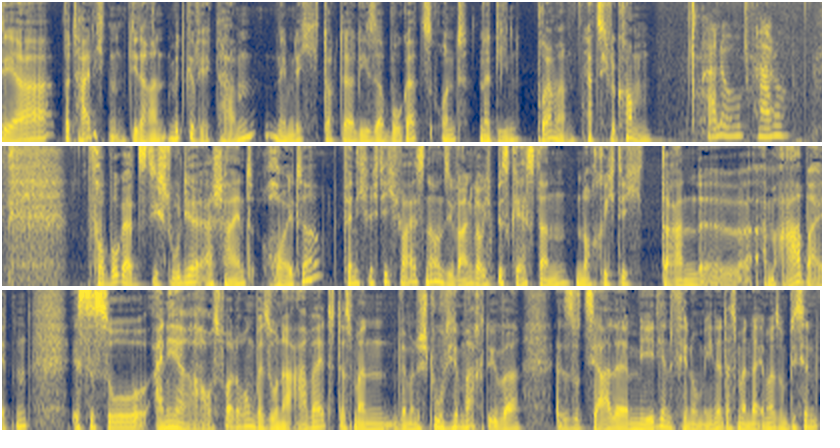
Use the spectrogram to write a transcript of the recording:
der Beteiligten, die daran mitgewirkt haben, nämlich Dr. Lisa Bogatz und Nadine Brömer. Herzlich willkommen. Hallo. Hallo. Frau Bogertz, die Studie erscheint heute, wenn ich richtig weiß, ne? Und Sie waren, glaube ich, bis gestern noch richtig daran äh, am Arbeiten. Ist es so eine Herausforderung bei so einer Arbeit, dass man, wenn man eine Studie macht über äh, soziale Medienphänomene, dass man da immer so ein bisschen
